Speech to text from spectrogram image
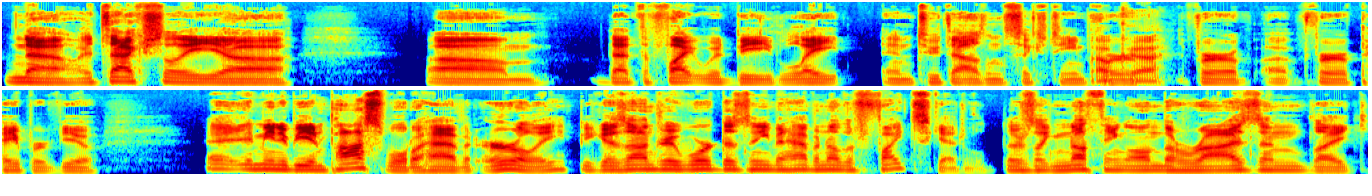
No, it's actually uh, um, that the fight would be late in 2016 for Okay. for a, uh, for a pay per view. I mean, it'd be impossible to have it early because Andre Ward doesn't even have another fight scheduled. There's like nothing on the horizon. Like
